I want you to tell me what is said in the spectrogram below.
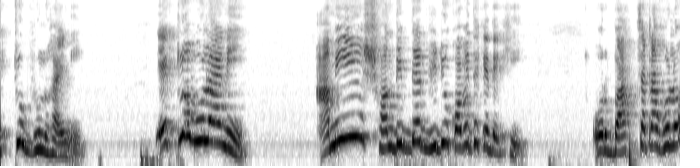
একটু ভুল হয়নি। একটুও ভুল হয়নি। আমি সন্দীপদের ভিডিও কবে থেকে দেখি? ওর বাচ্চাটা হলো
